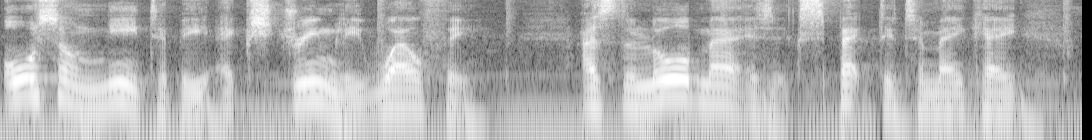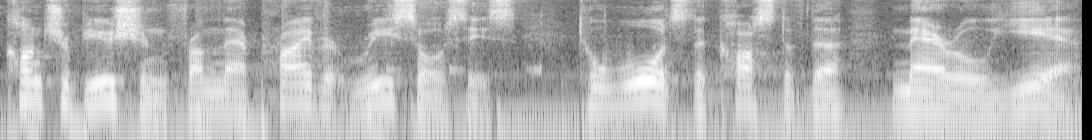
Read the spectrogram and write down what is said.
also need to be extremely wealthy as the Lord Mayor is expected to make a contribution from their private resources towards the cost of the mayoral year.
